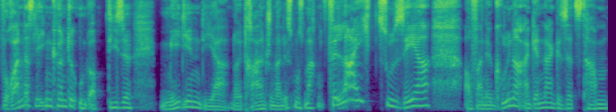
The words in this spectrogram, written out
woran das liegen könnte und ob diese Medien, die ja neutralen Journalismus machen, vielleicht zu sehr auf eine grüne Agenda gesetzt haben,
